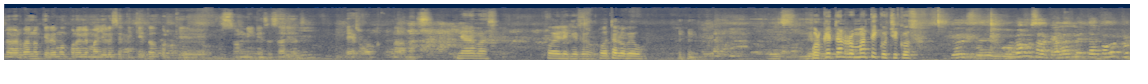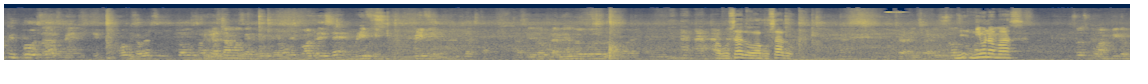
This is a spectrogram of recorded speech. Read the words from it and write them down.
La verdad no queremos ponerle mayores etiquetas porque son innecesarias. Es rock, nada más. Nada más. Órale, jefe, ahorita lo veo. ¿Por qué tan romántico, chicos? Entonces, eh, pues vamos a calarle ya todo, creo que estar. Vamos a ver si todos. Estamos en, en- en- ¿cómo te dice? En briefing. Briefing. Todo lo Abusado, abusado. Ni, ni una más. Sos como vampiros.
